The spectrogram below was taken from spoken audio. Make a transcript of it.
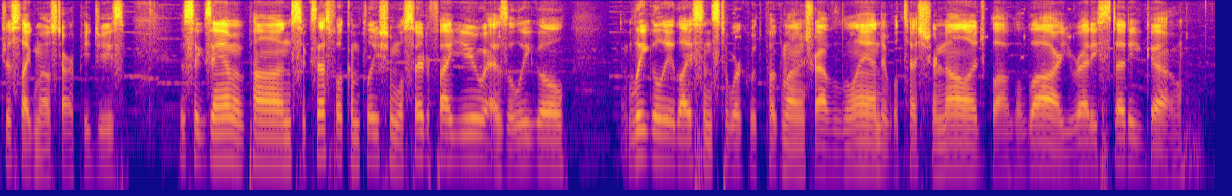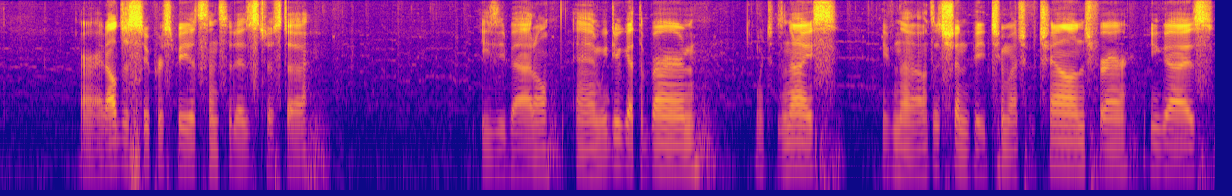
Just like most RPGs. This exam, upon successful completion, will certify you as a legal, legally licensed to work with Pokemon and travel the land. It will test your knowledge, blah blah blah. Are you ready? Study, go. Alright, I'll just super speed it since it is just a easy battle. And we do get the burn, which is nice. even though this shouldn't be too much of a challenge for you guys.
